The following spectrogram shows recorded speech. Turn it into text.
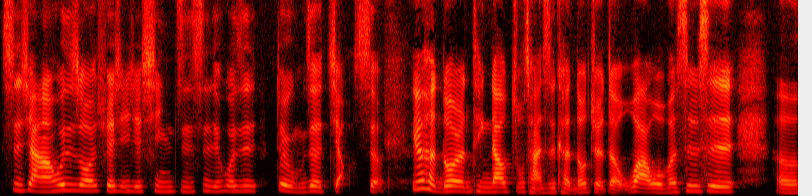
事项啊，或是说学习一些新知识，或是对我们这个角色，因为很多人听到助产师，可能都觉得哇，我们是不是呃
